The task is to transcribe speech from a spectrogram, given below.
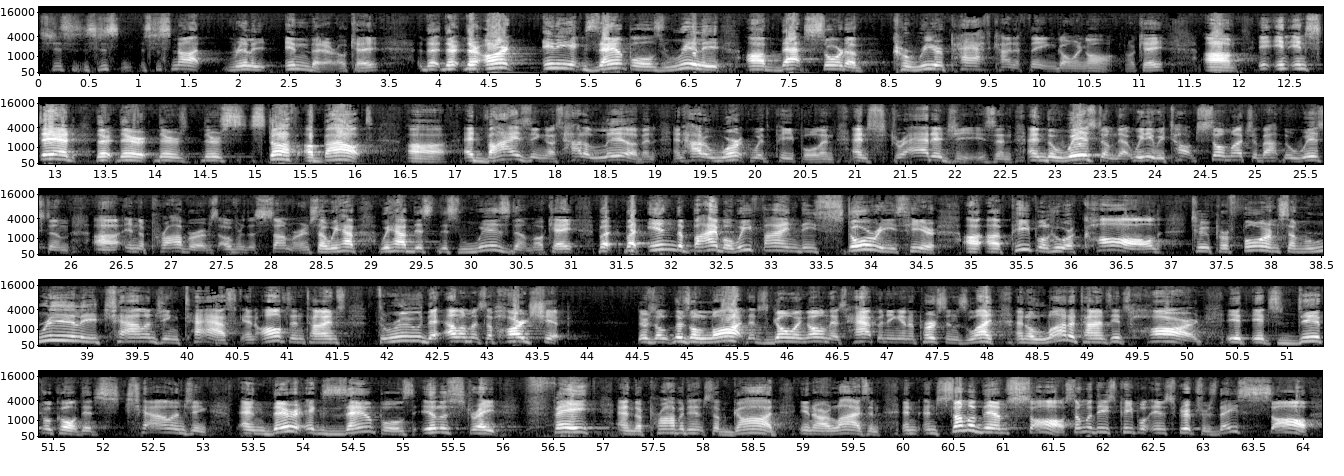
It's just, it's just, it's just not really in there, okay? There, there aren't any examples really of that sort of career path kind of thing going on, okay? Um, in, instead, there, there, there's, there's stuff about uh, advising us how to live and, and how to work with people and, and strategies and, and the wisdom that we need. We talked so much about the wisdom uh, in the Proverbs over the summer. And so we have, we have this, this wisdom, okay? But, but in the Bible, we find these stories here uh, of people who are called to perform some really challenging tasks and oftentimes through the elements of hardship. There's a, there's a lot that's going on that's happening in a person's life, and a lot of times it's hard, it, it's difficult, it's challenging. And their examples illustrate faith and the providence of God in our lives. And, and, and some of them saw, some of these people in scriptures, they saw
